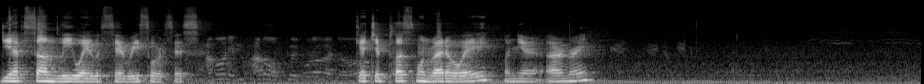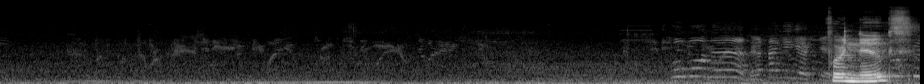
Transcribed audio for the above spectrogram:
You have some leeway with their resources. Get your plus one right away on your armory. For noobs,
